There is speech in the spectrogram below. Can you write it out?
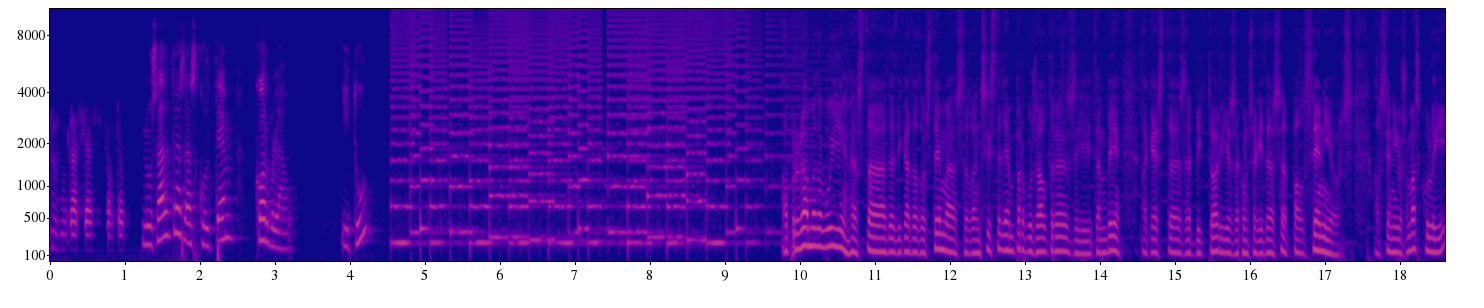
Gràcies per tot. Nosaltres escoltem Cor Blau. I tu? El programa d'avui està dedicat a dos temes. L'encistellem per vosaltres i també aquestes victòries aconseguides pels sèniors, els sèniors masculí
